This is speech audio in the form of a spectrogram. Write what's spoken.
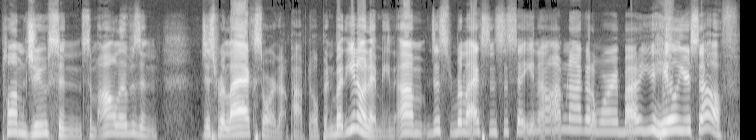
plum juice and some olives and just relaxed or not popped open, but you know what I mean. Um, just relax and just say, you know, I'm not gonna worry about it. You heal yourself.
